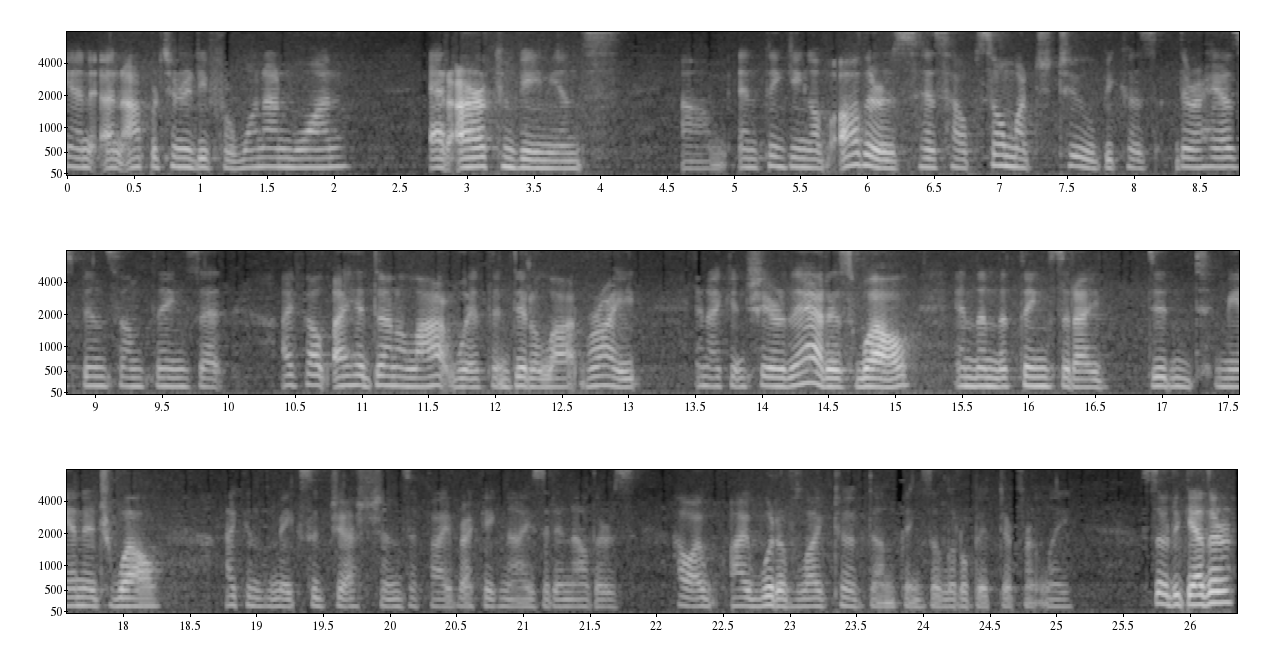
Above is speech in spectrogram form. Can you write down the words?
and an opportunity for one-on-one at our convenience. Um, and thinking of others has helped so much too, because there has been some things that I felt I had done a lot with and did a lot right, and I can share that as well. And then the things that I didn't manage well, I can make suggestions if I recognize it in others, how I, I would have liked to have done things a little bit differently. So together,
